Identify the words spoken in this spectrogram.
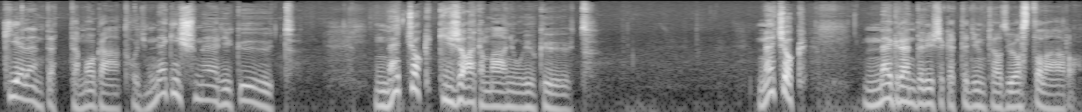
kijelentette magát, hogy megismerjük őt, ne csak kizsákmányoljuk őt, ne csak megrendeléseket tegyünk le az ő asztalára,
